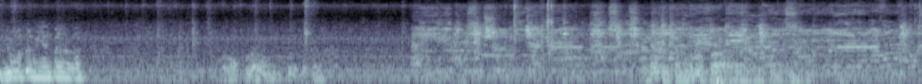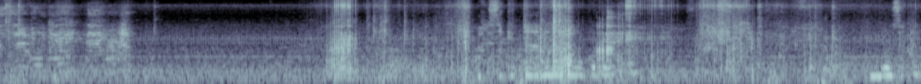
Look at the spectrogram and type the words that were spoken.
Hindi mo matumiyan pa na Ako ko lang ito. Ano, ka mo na ba? Ah, sakit talaga na ano ko dito. Sobrang sakit.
